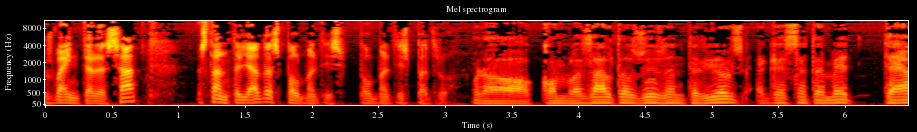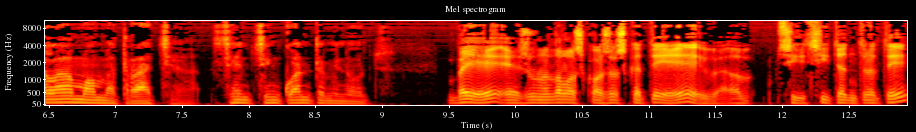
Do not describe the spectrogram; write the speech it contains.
us va interessar, estan tallades pel mateix, pel mateix patró. Però, com les altres dues anteriors, aquesta també tela amb el metratge, 150 minuts. Bé, és una de les coses que té, eh? si, si t'entreté...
